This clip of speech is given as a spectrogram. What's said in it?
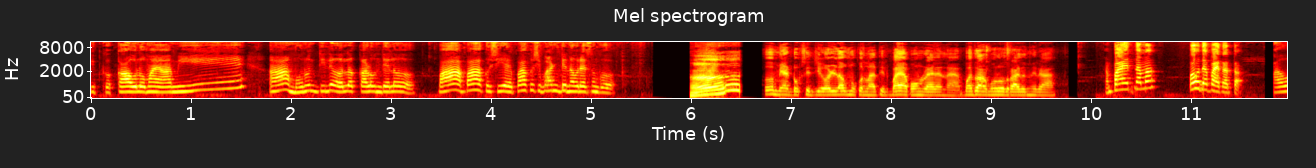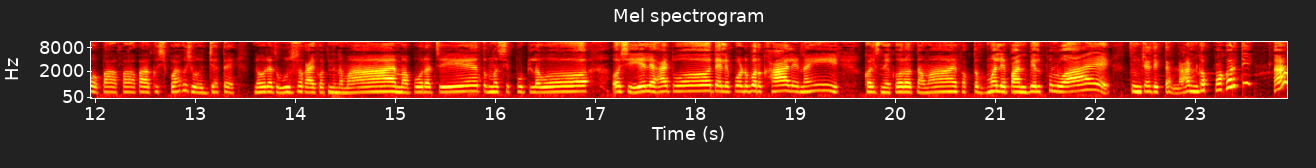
इतकं कावलं माय आम्ही. हा म्हणून तिला अलग काढून दिलं. पा पा कशी आहे पा कशी भांडते नवऱ्या संग. हो मी डोक्याची ओढ लावून नको ना ती बाया पाहून राहिल्या ना. बजार बोलत राहिलं निरा. पाहत ना मग? पाहू द्या पाहत आता. अहो पा पा पा कशी पा कशी होत जाते. नवऱ्याचं उलसं काय करत नाही ना माय मा पोराचे तर मशी फुटलं व. अशी येले आहेत व त्याला पोटभर खाले नाही. काहीच नाही करत ना माय फक्त मले पान बेल फुलवा आहे तुमच्या देखता लहान गप्पा करते हा?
